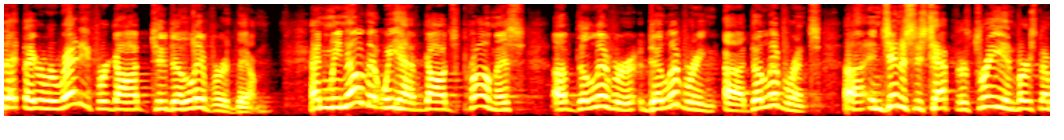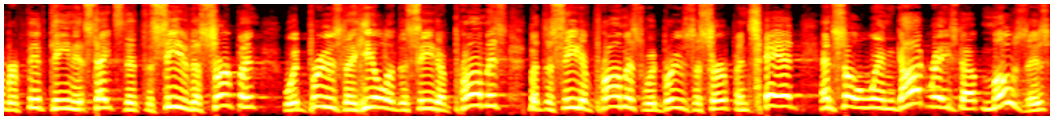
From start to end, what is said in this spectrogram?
that they were ready for God to deliver them. And we know that we have God's promise of deliver, delivering, uh, deliverance. Uh, in Genesis chapter 3 and verse number 15, it states that the seed of the serpent would bruise the heel of the seed of promise, but the seed of promise would bruise the serpent's head. And so when God raised up Moses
